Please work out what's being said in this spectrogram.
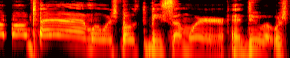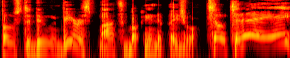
up on time when we're supposed to be somewhere and do what we're supposed to do and be a responsible individual. So today,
